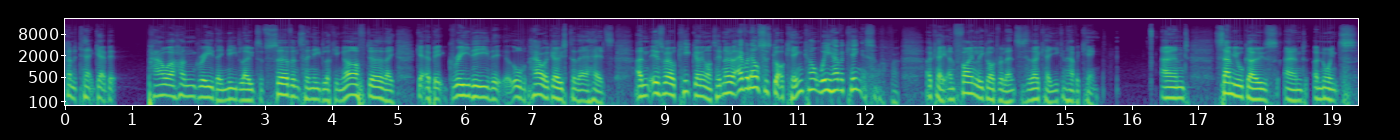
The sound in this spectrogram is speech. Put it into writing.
kind of get a bit power hungry, they need loads of servants, they need looking after, they get a bit greedy, the, all the power goes to their heads. And Israel keep going on, saying, No, everyone else has got a king, can't we have a king? okay, and finally God relents, he says, Okay, you can have a king. And Samuel goes and anoints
